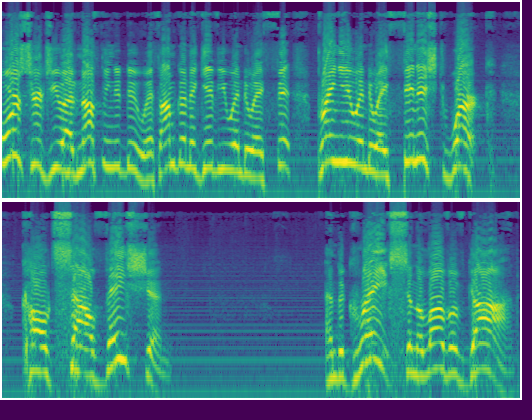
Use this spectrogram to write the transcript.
orchards you had nothing to do with. I'm going to give you into a fit, bring you into a finished work called salvation and the grace and the love of God.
